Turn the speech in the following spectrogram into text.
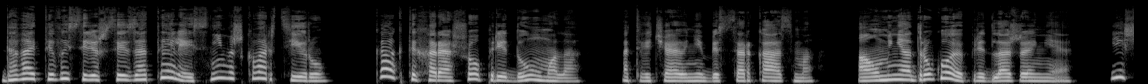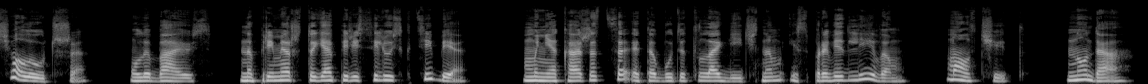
«Давай ты выселишься из отеля и снимешь квартиру». «Как ты хорошо придумала», — отвечаю не без сарказма. «А у меня другое предложение. Еще лучше», — улыбаюсь. «Например, что я переселюсь к тебе. Мне кажется, это будет логичным и справедливым». Молчит. «Ну да,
